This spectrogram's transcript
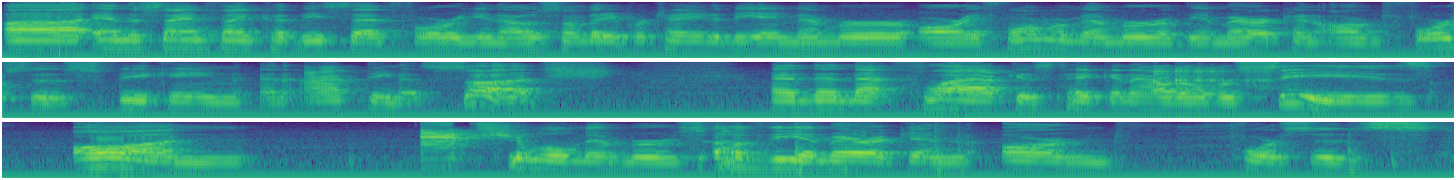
Uh, and the same thing could be said for, you know, somebody pretending to be a member or a former member of the American Armed Forces speaking and acting as such, and then that flack is taken out overseas on actual members of the American armed forces. Forces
